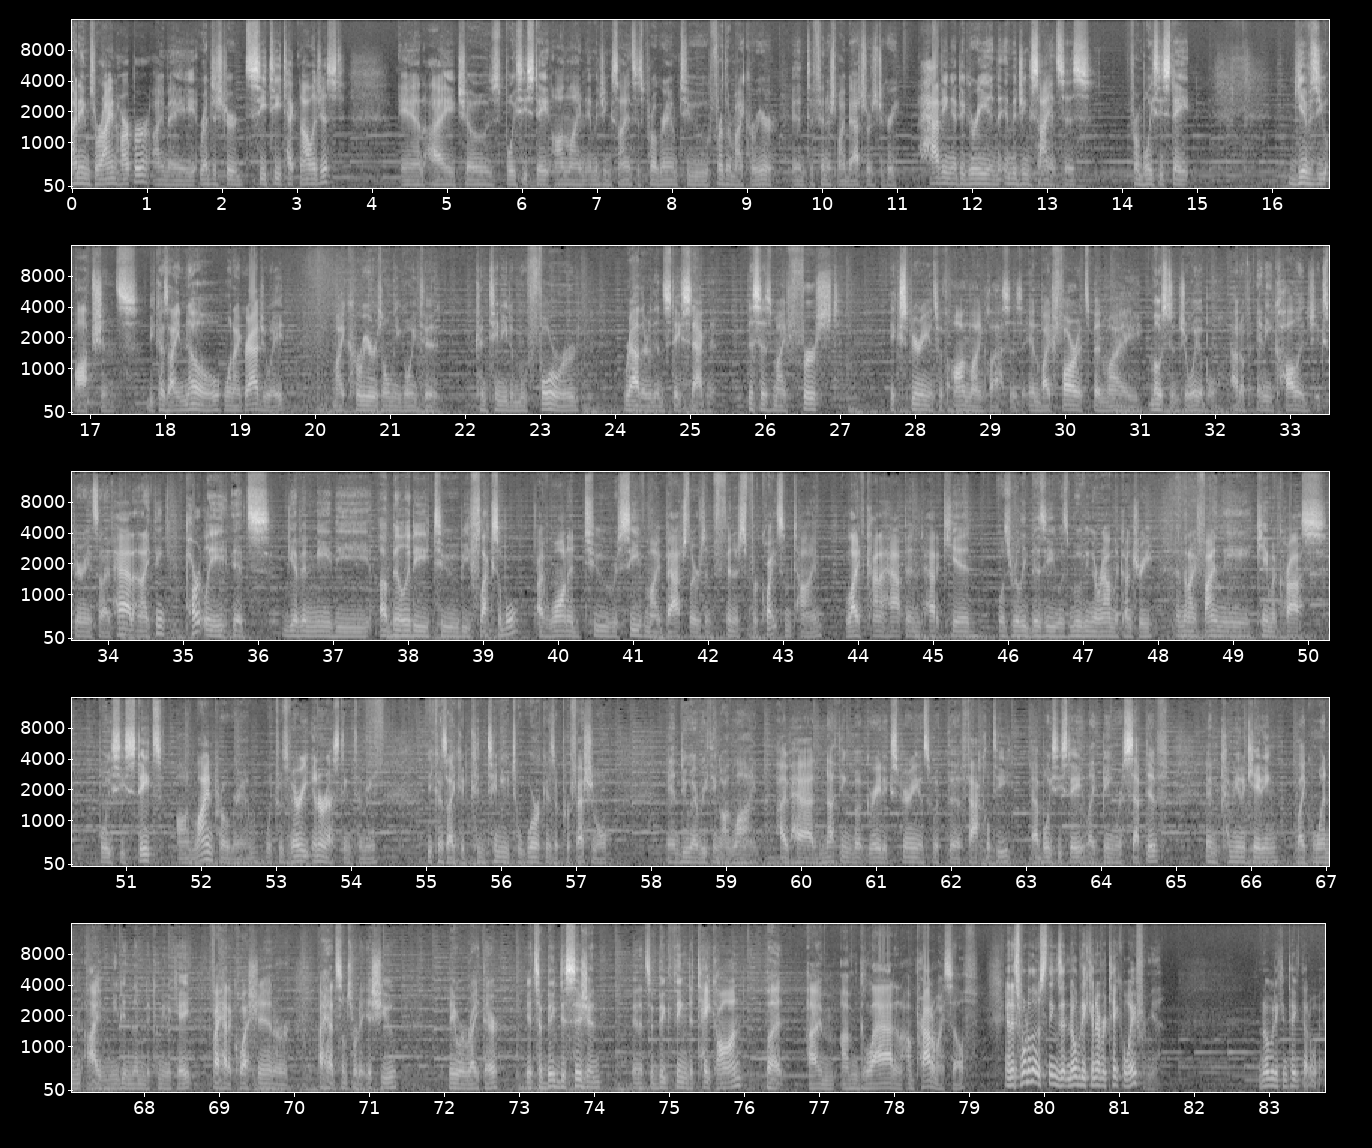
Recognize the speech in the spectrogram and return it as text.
My name's Ryan Harper. I'm a registered CT technologist and I chose Boise State Online Imaging Sciences program to further my career and to finish my bachelor's degree. Having a degree in the imaging sciences from Boise State gives you options because I know when I graduate, my career is only going to continue to move forward rather than stay stagnant. This is my first experience with online classes and by far it's been my most enjoyable out of any college experience that I've had and I think partly it's given me the ability to be flexible. I've wanted to receive my bachelor's and finish for quite some time. Life kind of happened, had a kid, was really busy, was moving around the country and then I finally came across Boise State's online program which was very interesting to me because I could continue to work as a professional and do everything online. I've had nothing but great experience with the faculty at Boise State, like being receptive and communicating like when I needed them to communicate. If I had a question or I had some sort of issue, they were right there. It's a big decision and it's a big thing to take on, but I'm, I'm glad and I'm proud of myself. And it's one of those things that nobody can ever take away from you. Nobody can take that away.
